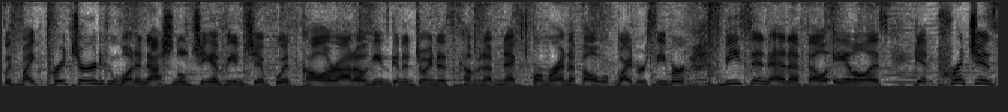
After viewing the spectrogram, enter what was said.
with Mike Pritchard, who won a national championship with Colorado. He's going to join us coming up next. Former NFL wide receiver, VSIN NFL analyst. Get Pritch's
